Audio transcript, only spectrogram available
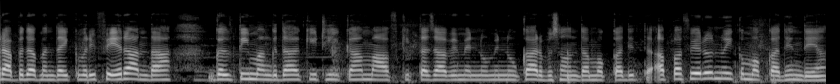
ਰੱਬ ਦਾ ਬੰਦਾ ਇੱਕ ਵਾਰੀ ਫਿਰ ਆਉਂਦਾ ਗਲਤੀ ਮੰਗਦਾ ਕਿ ਠੀਕ ਆ, ਮਾਫ ਕੀਤਾ ਜਾਵੇ ਮੈਨੂੰ ਮੈਨੂੰ ਘਰ ਵਸਾਉਣ ਦਾ ਮੌਕਾ ਦਿੱਤਾ। ਆਪਾਂ ਫਿਰ ਉਹਨੂੰ ਇੱਕ ਮੌਕਾ ਦਿੰਦੇ ਹਾਂ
